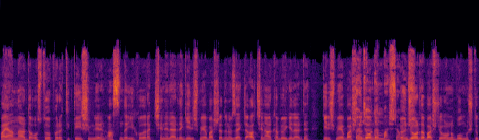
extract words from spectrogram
bayanlarda osteoporotik değişimlerin aslında ilk olarak çenelerde gelişmeye başladığını, özellikle alt çene arka bölgelerde gelişmeye başladığını Önce orada mı başlıyor? Önce orada başlıyor. Onu bulmuştuk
